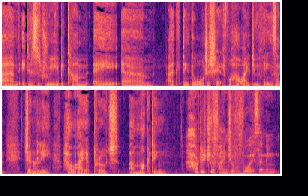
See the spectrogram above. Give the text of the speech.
um, it has really become a um, I think the watershed for how I do things and generally how I approach uh, marketing. How did you find your voice? I mean,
